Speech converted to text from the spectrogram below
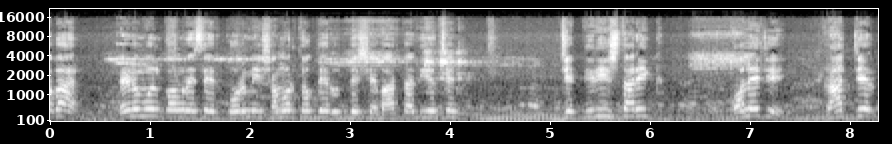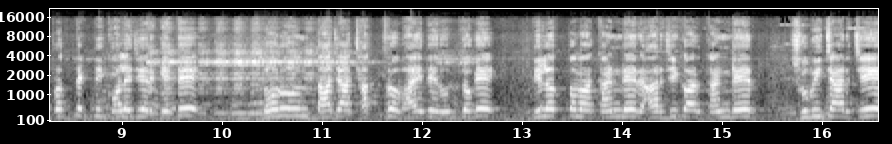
আবার তৃণমূল কংগ্রেসের কর্মী সমর্থকদের উদ্দেশ্যে বার্তা দিয়েছেন যে তিরিশ তারিখ কলেজে, রাজ্যের প্রত্যেকটি কলেজের গেটে তরুণ, তাজা ছাত্র ভাইদের উদ্যোগে তিলোত্তমা কাণ্ডের, আরজিকর কাণ্ডের সুবিচার চেয়ে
